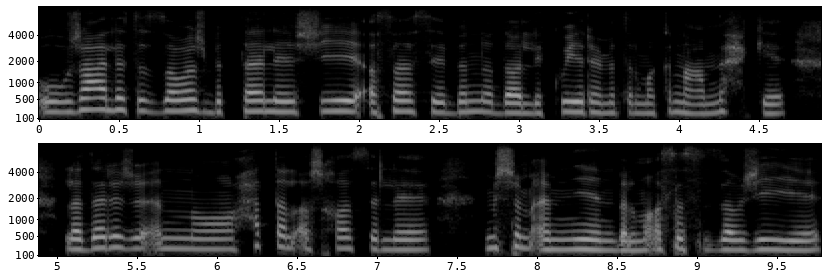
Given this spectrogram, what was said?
وجعلت الزواج بالتالي شيء أساسي بالنضال الكويري متل ما كنّا عم نحكي، لدرجة إنه حتى الأشخاص اللي مش مأمنين بالمؤسسة الزوجية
